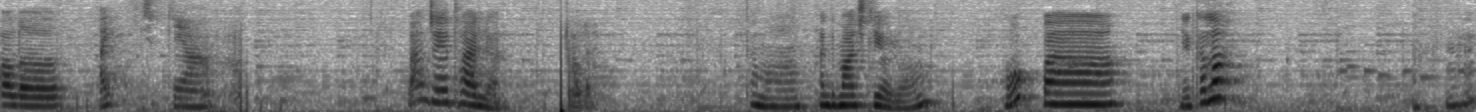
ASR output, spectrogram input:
Oldu. Ay çıktı ya. Bence yeterli. Oldu. Tamam. Hadi başlıyorum. Hoppa. Yakala. Hı hı.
